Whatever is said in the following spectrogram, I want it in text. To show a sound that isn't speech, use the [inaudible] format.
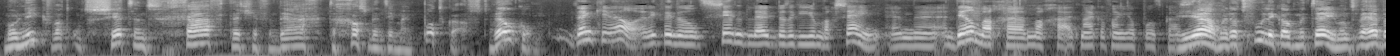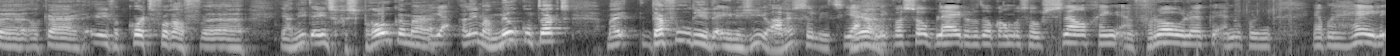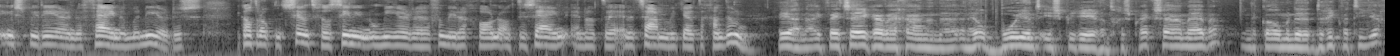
Monique, wat ontzettend gaaf dat je vandaag te gast bent in mijn podcast. Welkom. Dankjewel. En ik vind het ontzettend leuk dat ik hier mag zijn. En uh, een deel mag, uh, mag uitmaken van jouw podcast. Ja, maar dat voel ik ook meteen. Want we hebben elkaar even kort vooraf uh, ja, niet eens gesproken, maar ja. alleen maar mailcontact. Maar daar voelde je de energie al, Absoluut, ja. ja. En ik was zo blij dat het ook allemaal zo snel ging en vrolijk. En op een, ja, op een hele inspirerende, fijne manier. Dus ik had er ook ontzettend veel zin in om hier uh, vanmiddag gewoon ook te zijn en, dat, uh, en het samen met jou te gaan doen. Ja, nou ik weet zeker, wij gaan een, een heel boeiend, inspirerend gesprek samen hebben in de komende drie kwartier.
